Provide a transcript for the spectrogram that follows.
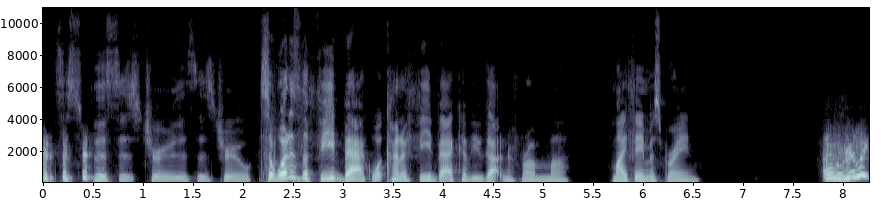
this, is, this, is, true. This is true. So, what is the feedback? What kind of feedback have you gotten from uh, My Famous Brain? Oh, really,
